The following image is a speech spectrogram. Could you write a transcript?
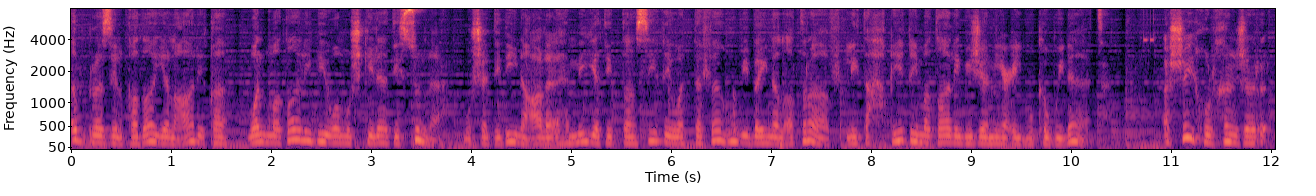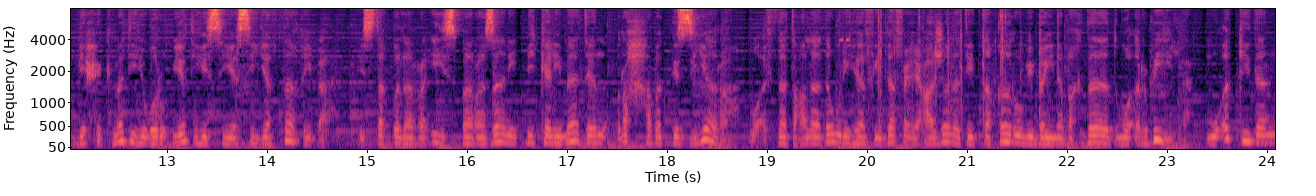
أبرز القضايا العالقة والمطالب ومشكلات السنة مشددين على أهمية التنسيق والتفاهم بين الأطراف لتحقيق مطالب جميع المكونات. الشيخ الخنجر بحكمته ورؤيته السياسية الثاقبة. استقبل الرئيس بارزاني بكلمات رحبت بالزيارة وأثنت على دورها في دفع عجلة التقارب بين بغداد وأربيل مؤكدا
